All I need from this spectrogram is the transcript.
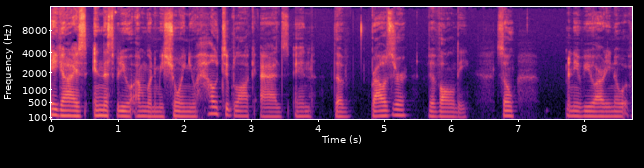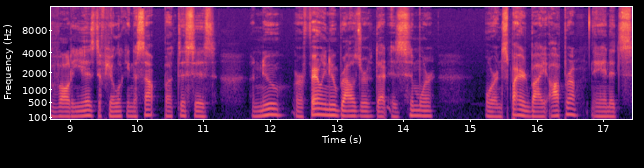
Hey guys, in this video I'm going to be showing you how to block ads in the browser Vivaldi. So many of you already know what Vivaldi is if you're looking this up, but this is a new or fairly new browser that is similar or inspired by Opera and it's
